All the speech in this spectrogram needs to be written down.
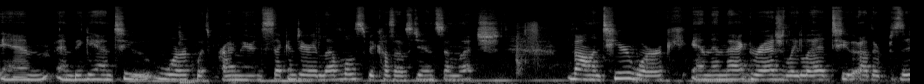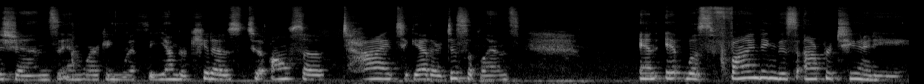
and, and began to work with primary and secondary levels because I was doing so much volunteer work. And then that gradually led to other positions and working with the younger kiddos to also tie together disciplines. And it was finding this opportunity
